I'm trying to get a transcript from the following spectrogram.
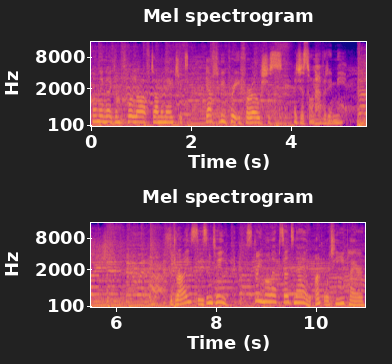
Don't think I can pull off dominatrix. You have to be pretty ferocious. I just don't have it in me. The Dry Season 2. Stream all episodes now on RTE Player.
